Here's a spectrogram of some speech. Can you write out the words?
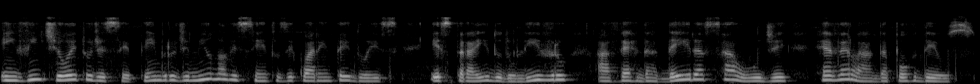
em 28 de setembro de 1942, extraído do livro A Verdadeira Saúde Revelada por Deus.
